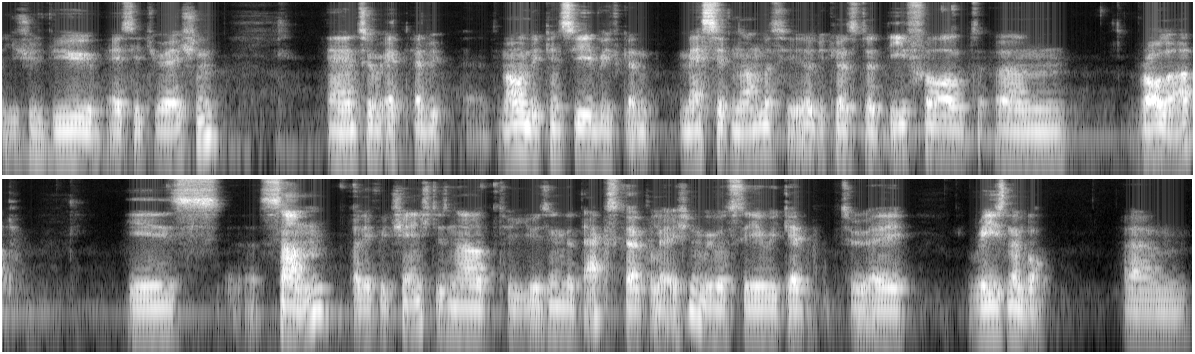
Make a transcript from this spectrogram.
you should view a situation. And so at, at, at, the moment we can see we've got massive numbers here because the default um, roll-up is sum, but if we change this now to using the DAX calculation, we will see we get to a reasonable um,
